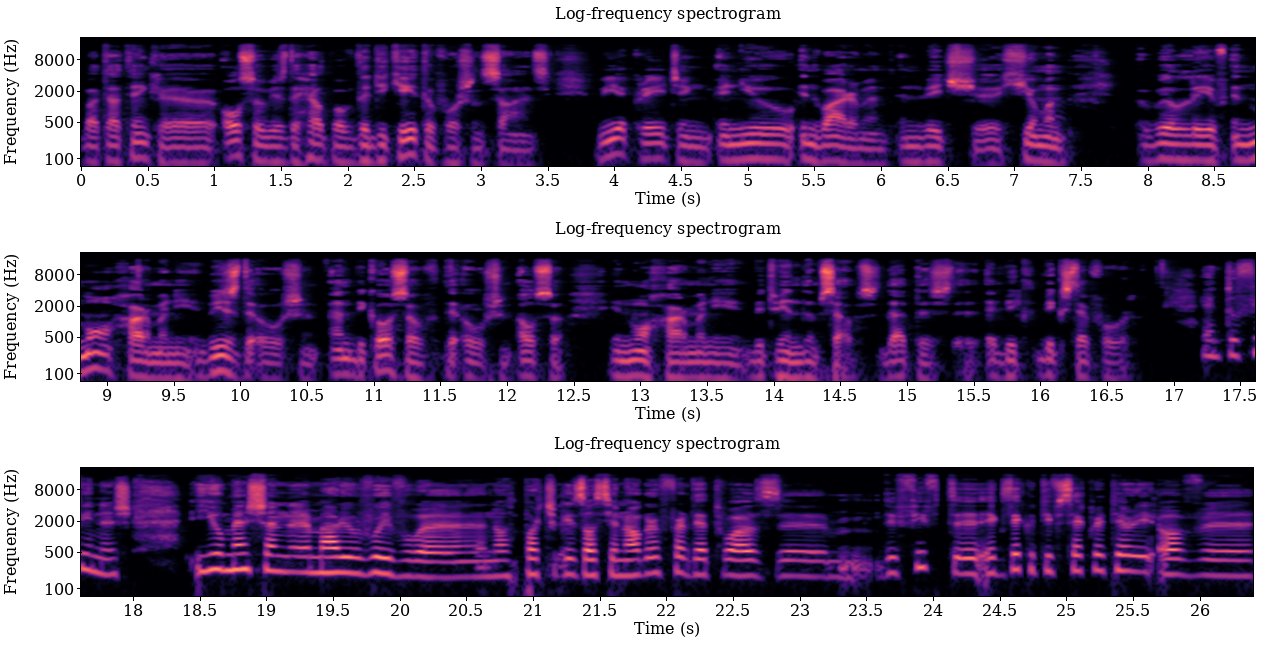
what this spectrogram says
But I think uh, also with the help of the decade of ocean science, we are creating a new environment in which uh, human will live in more harmony with the ocean and because of the ocean also in more harmony between themselves. That is a big, big step forward. And to finish, you mentioned uh, Mario Ruivo, uh, a Portuguese oceanographer that was um, the fifth uh, executive secretary of uh,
